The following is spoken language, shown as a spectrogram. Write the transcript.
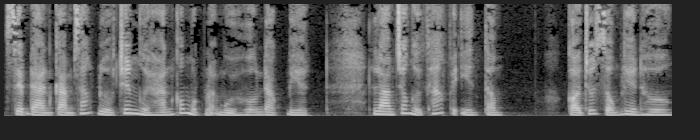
Diệp Đàn cảm giác được trên người hắn có một loại mùi hương đặc biệt, làm cho người khác phải yên tâm. Có chút giống liên hương,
